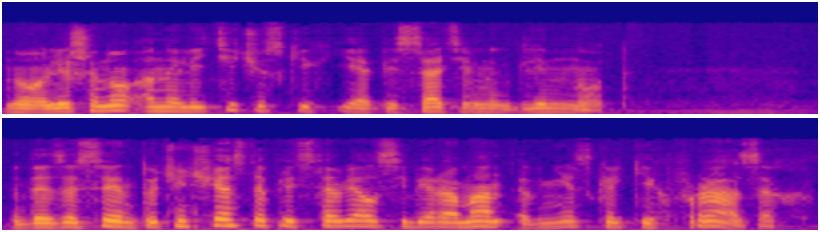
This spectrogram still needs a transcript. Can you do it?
но лишено аналитических и описательных длиннот. Дезесент очень часто представлял себе роман в нескольких фразах,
